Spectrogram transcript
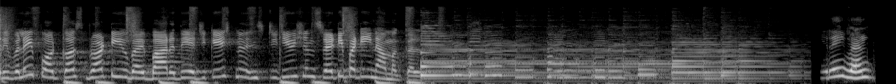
Arivalai podcast brought you by Bharathi educational institutions Rettipatti Namakkal. இறைவன்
